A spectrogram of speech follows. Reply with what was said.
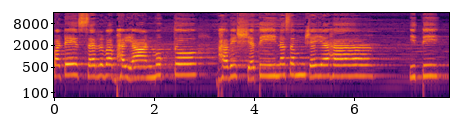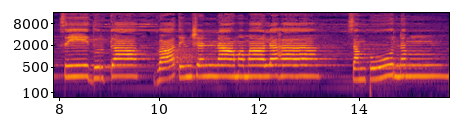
पटे पटेस्सर्वभयान्मुक्तो भविष्यति न संशयः। इति श्रीदुर्गा द्वात्रिंशन्नाममालः। सम्पूर्णम्।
